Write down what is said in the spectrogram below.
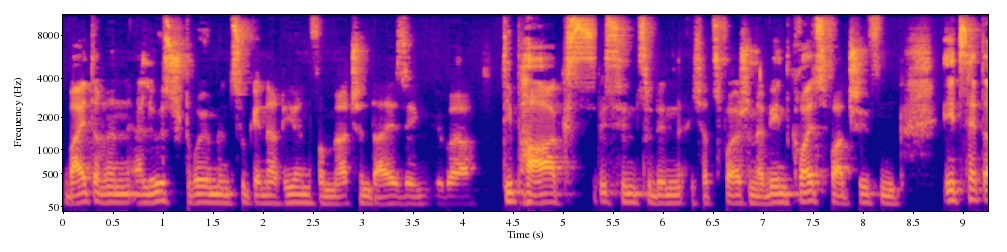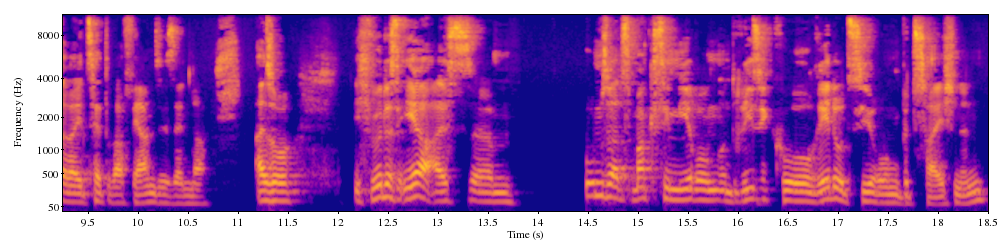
weiteren Erlösströmen zu generieren, vom Merchandising über die Parks bis hin zu den, ich hatte es vorher schon erwähnt, Kreuzfahrtschiffen etc. etc. Fernsehsender. Also ich würde es eher als ähm, Umsatzmaximierung und Risikoreduzierung bezeichnen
